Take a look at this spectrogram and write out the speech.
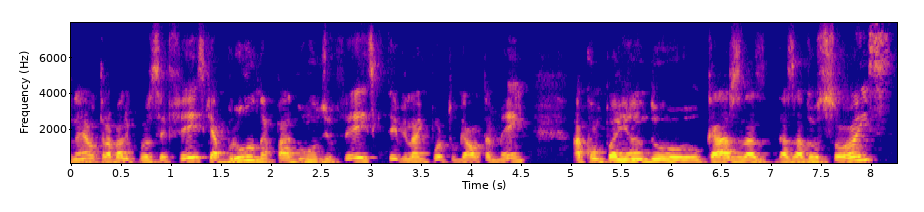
né, o trabalho que você fez, que a Bruna Panúncio fez, que teve lá em Portugal também, acompanhando o caso das, das adoções.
